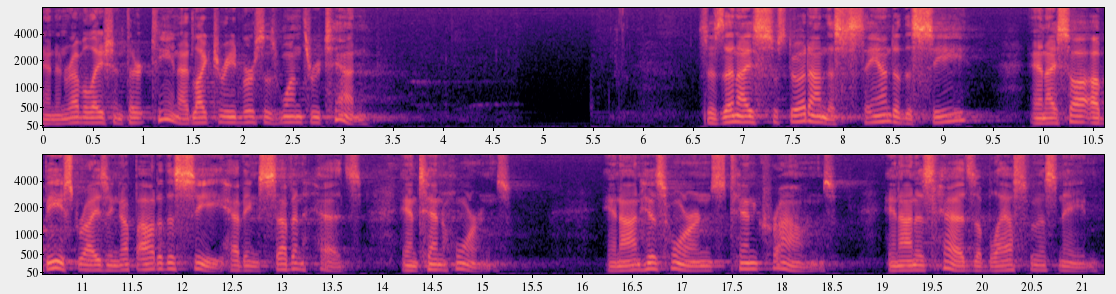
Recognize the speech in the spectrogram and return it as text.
And in Revelation 13, I'd like to read verses 1 through 10 says, Then I stood on the sand of the sea, and I saw a beast rising up out of the sea, having seven heads and ten horns, and on his horns ten crowns, and on his heads a blasphemous name.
